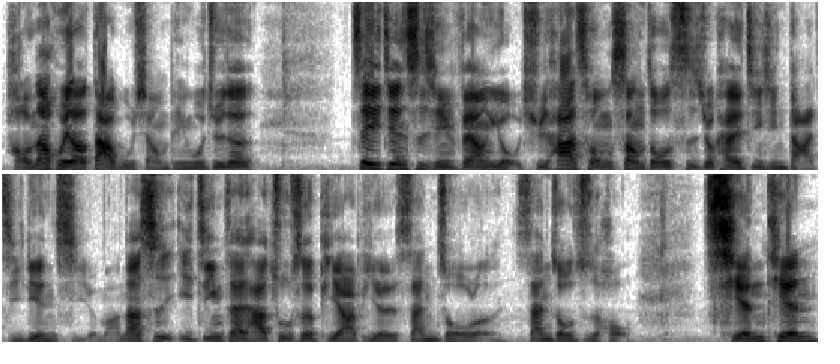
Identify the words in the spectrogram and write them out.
好，那回到大谷翔平，我觉得这件事情非常有趣。他从上周四就开始进行打击练习了嘛，那是已经在他注射 PRP 的三周了。三周之后，前天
